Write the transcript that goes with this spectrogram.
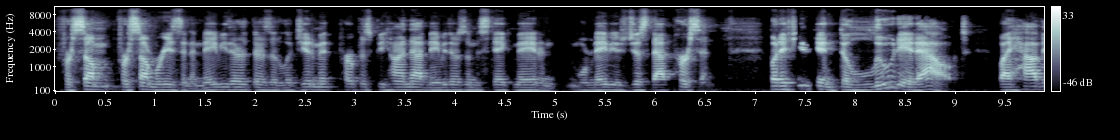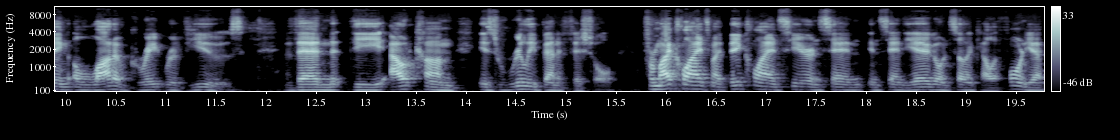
for some for some reason and maybe there, there's a legitimate purpose behind that maybe there's a mistake made and or maybe it's just that person but if you can dilute it out by having a lot of great reviews then the outcome is really beneficial. For my clients, my big clients here in San in San Diego and Southern California,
